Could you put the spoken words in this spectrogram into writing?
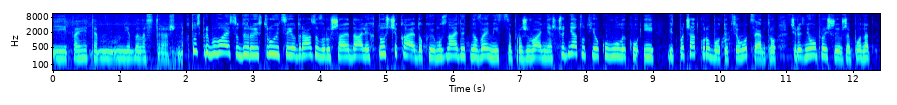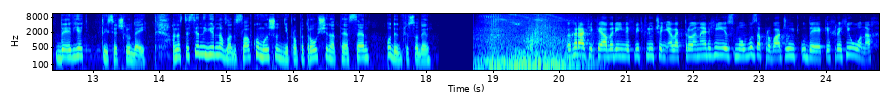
И тому мені було страшно. Хтось прибуває сюди, реєструється і одразу вирушає далі. Хтось чекає, доки йому знайдуть нове місце проживання. Щодня тут є оковулику, і від початку роботи цього центру через нього пройшли вже понад 9 тисяч людей. Анастасія Невірна, Владислав Комишин, Дніпропетровщина, ТСН 1+,1. Графіки аварійних відключень електроенергії знову запроваджують у деяких регіонах.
